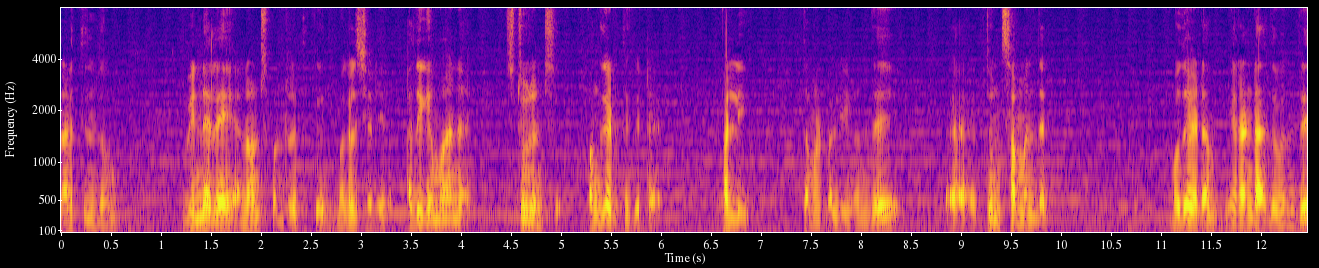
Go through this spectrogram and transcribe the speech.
நடத்தியிருந்தோம் வின்னரை அனௌன்ஸ் பண்ணுறதுக்கு மகிழ்ச்சி அடைகிறோம். அதிகமான ஸ்டூடெண்ட்ஸ் பங்கெடுத்துக்கிட்ட பள்ளி தமிழ் பள்ளி வந்து துன் சம்பந்தன் முதல் இடம் இரண்டாவது வந்து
